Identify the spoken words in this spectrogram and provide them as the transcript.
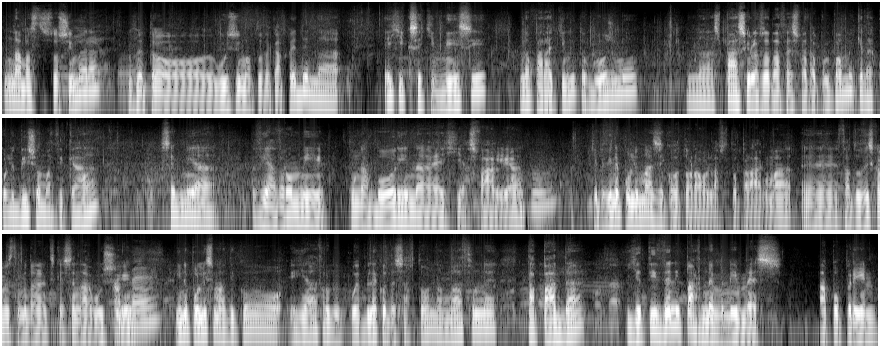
να είμαστε στο σήμερα με το Wisdom από το 2015 να έχει ξεκινήσει να παρακινεί τον κόσμο να σπάσει όλα αυτά τα θέσφατα που είπαμε και να κολυμπήσει ομαδικά σε μια διαδρομή που να μπορεί να έχει ασφάλεια. Και επειδή είναι πολύ μαζικό τώρα όλο αυτό το πράγμα, ε, θα το δεις κάποια στιγμή όταν έρθεις και σε ένα γούσι. ναι. Είναι πολύ σημαντικό οι άνθρωποι που εμπλέκονται σε αυτό να μάθουν τα πάντα, γιατί δεν υπάρχουν μνήμες από πριν.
